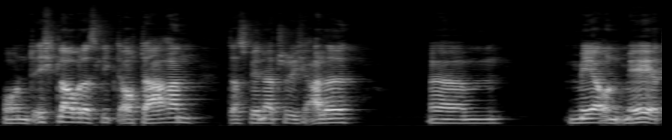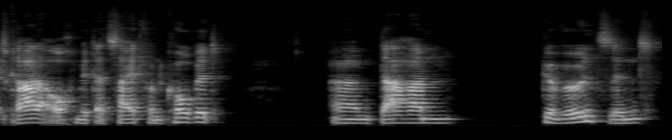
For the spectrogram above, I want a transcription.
Und ich glaube, das liegt auch daran, dass wir natürlich alle ähm, mehr und mehr, jetzt gerade auch mit der Zeit von Covid, ähm, daran gewöhnt sind,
